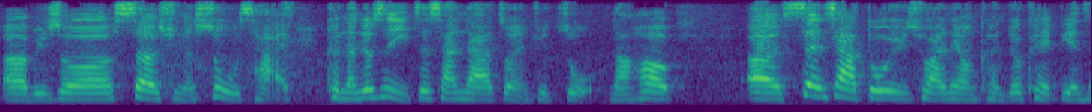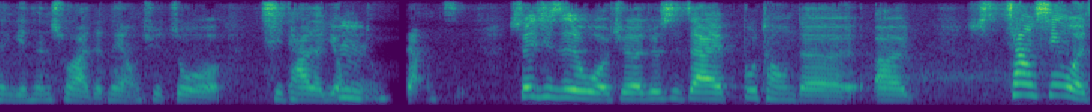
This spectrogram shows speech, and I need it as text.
呃，比如说社群的素材，可能就是以这三大重点去做，然后呃，剩下多余出来内容，可能就可以变成延伸出来的内容去做其他的用途，这样子。所以其实我觉得就是在不同的呃。像新伟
